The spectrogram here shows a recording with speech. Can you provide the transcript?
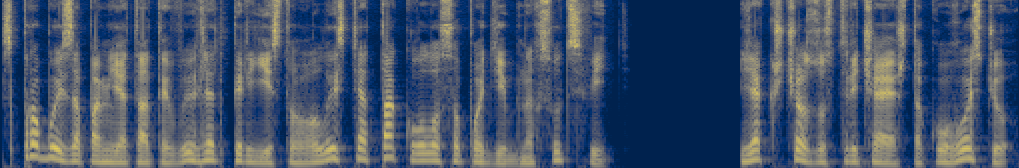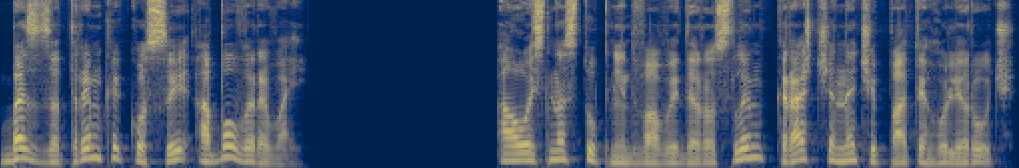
Спробуй запам'ятати вигляд пір'їстого листя та колосоподібних суцвіть. Якщо зустрічаєш таку гостю, без затримки коси або виривай. А ось наступні два види рослин краще не чіпати голіруч.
